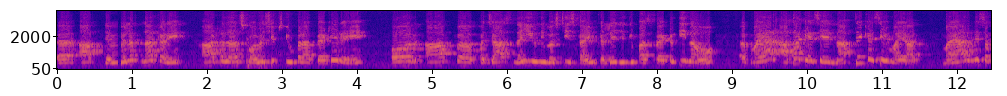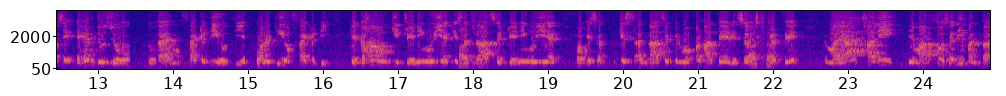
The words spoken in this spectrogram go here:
आप डेवलप ना करें आठ हज़ार स्कॉलरशिप के ऊपर आप बैठे रहें और आप पचास नई यूनिवर्सिटीज कायम कर ले जिनके पास फैकल्टी ना हो। मैार आता कैसे है नापते कैसे है मैार मैार में सबसे अहम जो जो होता है वो फैकल्टी होती है क्वालिटी ऑफ़ फैकल्टी कि कहाँ उनकी ट्रेनिंग हुई है किस अच्छा। अंदाज से ट्रेनिंग हुई है और किस किस अंदाज से फिर वो पढ़ाते हैं रिसर्च अच्छा। करते हैं। मैार खाली इमारतों से नहीं बनता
